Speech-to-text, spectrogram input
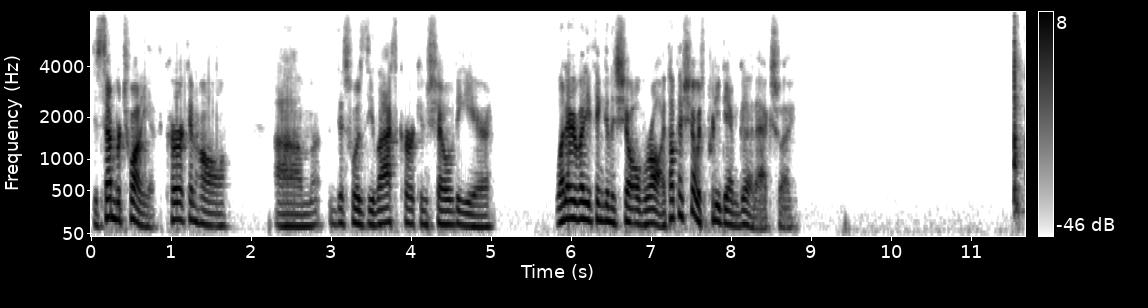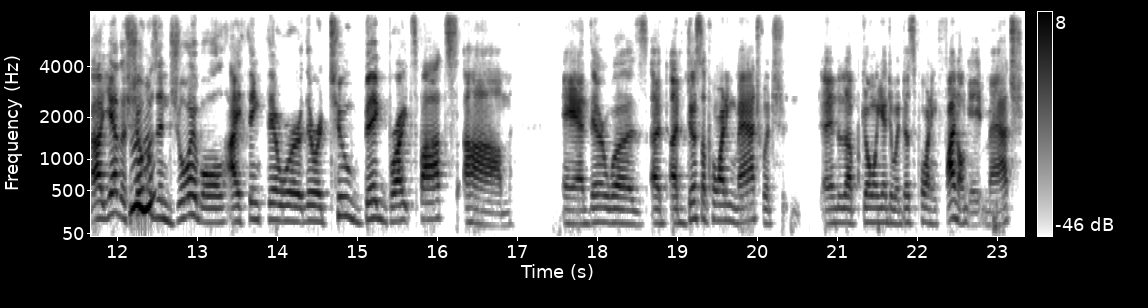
December 20th, Korakuen Hall. Um, this was the last Korakuen show of the year. What everybody think of the show overall? I thought the show was pretty damn good, actually. Uh, yeah, the show Mhm. was enjoyable. I think there were there were two big bright spots, um, and there was a, a disappointing match, which ended up going into a disappointing final gate match.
